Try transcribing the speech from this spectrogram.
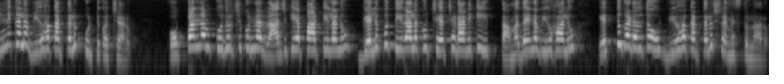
ఎన్నికల వ్యూహకర్తలు పుట్టుకొచ్చారు. ఒప్పందం కుదుర్చుకున్న రాజకీయ పార్టీలను గెలుపు తీరాలకు చేర్చడానికి తమదైన వ్యూహాలు ఎత్తుగడలతో వ్యూహకర్తలు శ్రమిస్తున్నారు.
